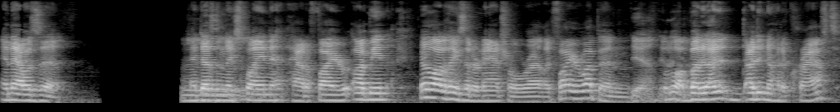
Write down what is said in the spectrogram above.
And that was it. It doesn't Mm. explain how to fire. I mean, there are a lot of things that are natural, right? Like fire your weapon, Yeah. blah, blah. But I, didn't- I didn't know how to craft.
